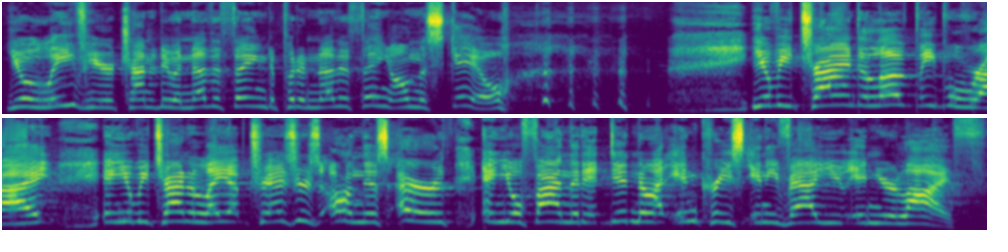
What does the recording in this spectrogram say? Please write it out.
you'll leave here trying to do another thing to put another thing on the scale. you'll be trying to love people right, and you'll be trying to lay up treasures on this earth, and you'll find that it did not increase any value in your life.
